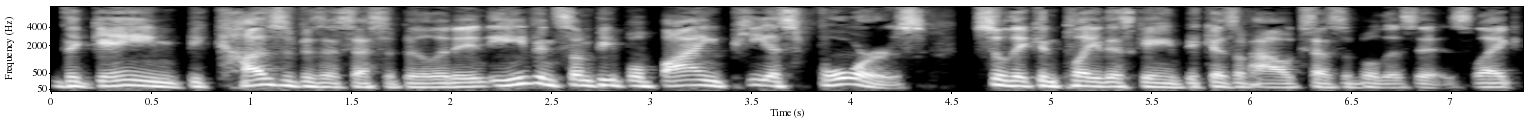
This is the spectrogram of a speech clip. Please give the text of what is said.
the game because of its accessibility and even some people buying ps4s so they can play this game because of how accessible this is. Like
